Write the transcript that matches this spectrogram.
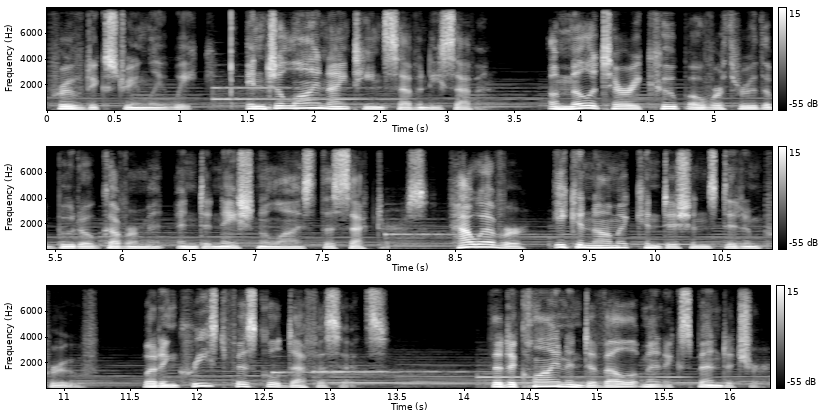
proved extremely weak. In July 1977, a military coup overthrew the Bhutto government and denationalized the sectors. However, economic conditions did improve, but increased fiscal deficits, the decline in development expenditure,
